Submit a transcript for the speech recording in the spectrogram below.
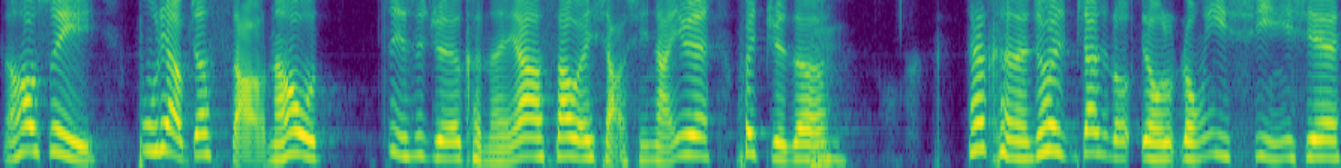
然后所以布料比较少，然后我自己是觉得可能要稍微小心啊，因为会觉得嗯它可能就会比较容有容易吸引一些。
